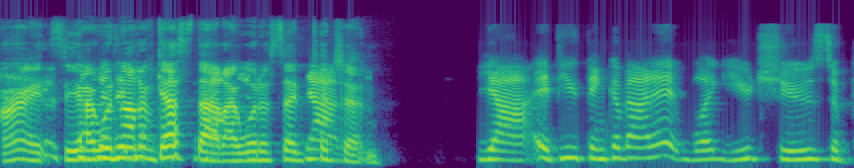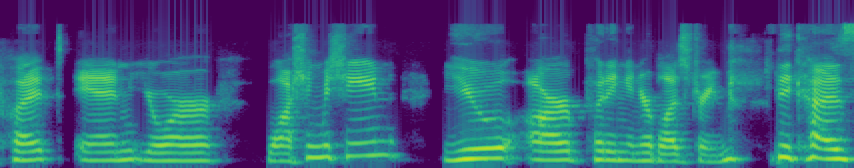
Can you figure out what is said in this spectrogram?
All right. See i would not have guessed that. i would have said yeah. kitchen. Yeah. If you think about it what you choose to put in your washing machine you are putting in your bloodstream. Because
